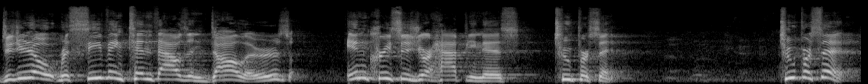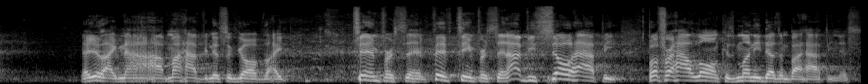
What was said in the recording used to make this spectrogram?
did you know receiving $10,000 increases your happiness 2%. 2%. Now you're like, nah, my happiness would go up like 10%, 15%. I'd be so happy. But for how long? Because money doesn't buy happiness.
